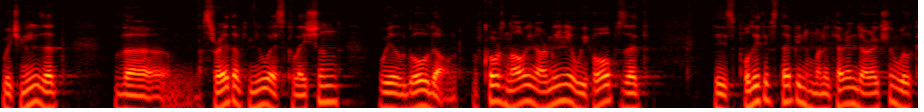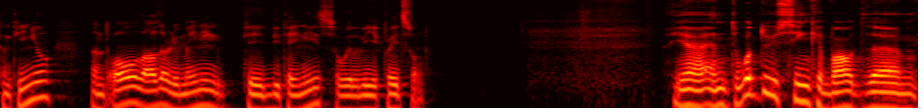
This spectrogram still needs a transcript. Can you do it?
which means that the threat of new escalation will go down. Of course, now in Armenia, we hope that this positive step in humanitarian direction will continue and all other remaining de detainees will be freed soon. Yeah, and what do you think about the,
